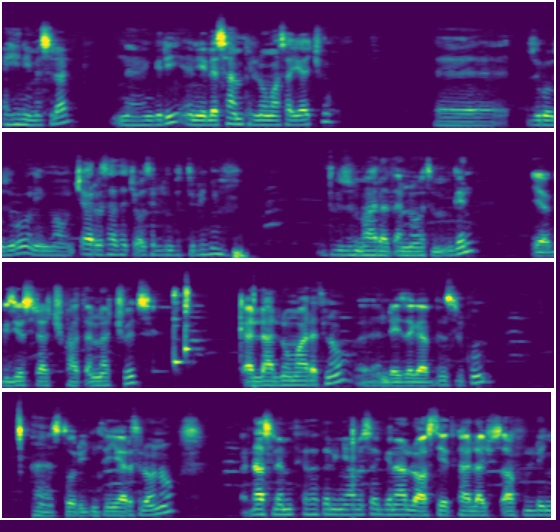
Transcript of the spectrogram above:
ይህን ይመስላል እንግዲህ እኔ ለ sample ነው ማሳያችሁ። ዞሮ ዞሮ እኔም አሁን ጨርሰህ ተጫወትልን ብትሉኝም ብዙም አላጠናሁትም፣ ግን ያው ጊዜ ወስዳችሁ ካጠናችሁት ቀላል ነው ማለት ነው። እንዳይዘጋብን ስልኩም storage እንትን እያለ ስለሆነ ነው እና ስለምትከታተሉኝ አመሰግናለሁ። አስተያየት ካላችሁ ጻፉልኝ፣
